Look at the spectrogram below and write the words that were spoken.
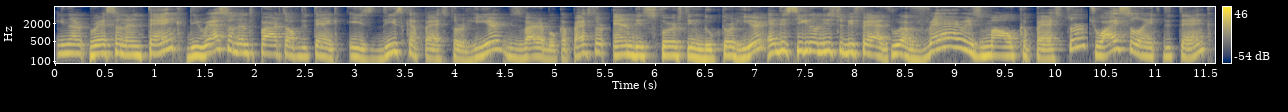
in a resonant tank. The resonant part of the tank is this capacitor here, this variable capacitor, and this first inductor here. And the signal needs to be fed through a very small capacitor to isolate the tank,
